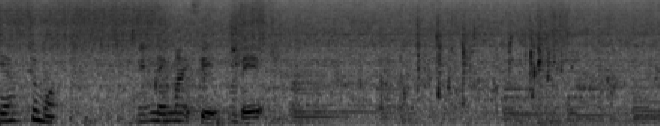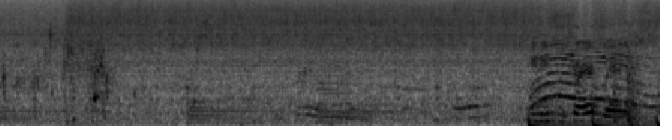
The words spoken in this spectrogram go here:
Yeah, two more. And they might fit. I bet. You need some trash bags.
